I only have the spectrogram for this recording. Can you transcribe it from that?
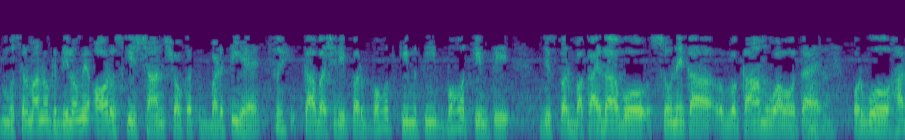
مسلمانوں کے دلوں میں اور اس کی شان شوکت بڑھتی ہے۔ کعبہ شریف پر بہت قیمتی بہت قیمتی جس پر باقاعدہ وہ سونے کا وہ کام ہوا ہوتا ہے۔ اور وہ ہر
